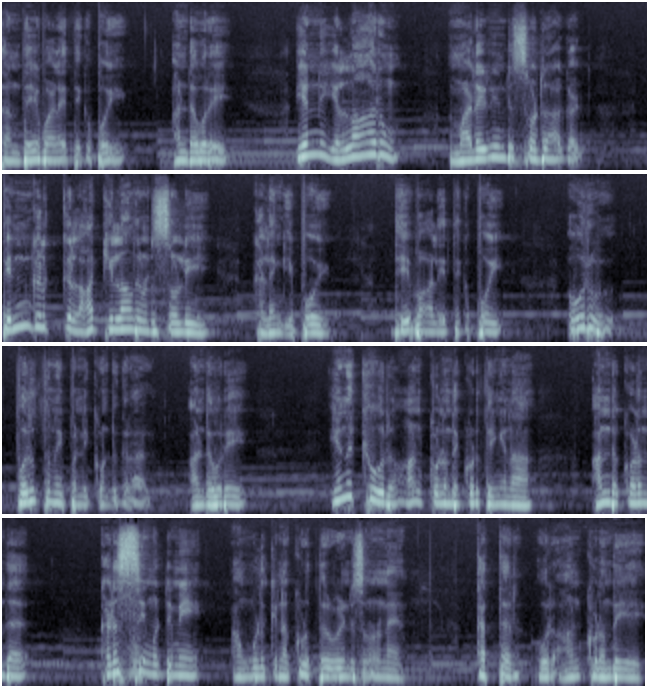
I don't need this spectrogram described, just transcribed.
தன் தேவாலயத்துக்கு போய் ஆண்டவரே என்னை எல்லாரும் மலடி என்று சொல்கிறார்கள் பெண்களுக்கு லாக்கில்லாத என்று சொல்லி கலங்கி போய் தேவாலயத்துக்கு போய் ஒரு பொருத்தனை பண்ணி கொண்டுகிறார் ஆண்டவரே எனக்கு ஒரு ஆண் குழந்தை கொடுத்தீங்கன்னா அந்த குழந்தை கடைசி மட்டுமே அவங்களுக்கு நான் கொடுத்துருவேன்னு சொன்னேன் கத்தர் ஒரு ஆண் குழந்தையை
